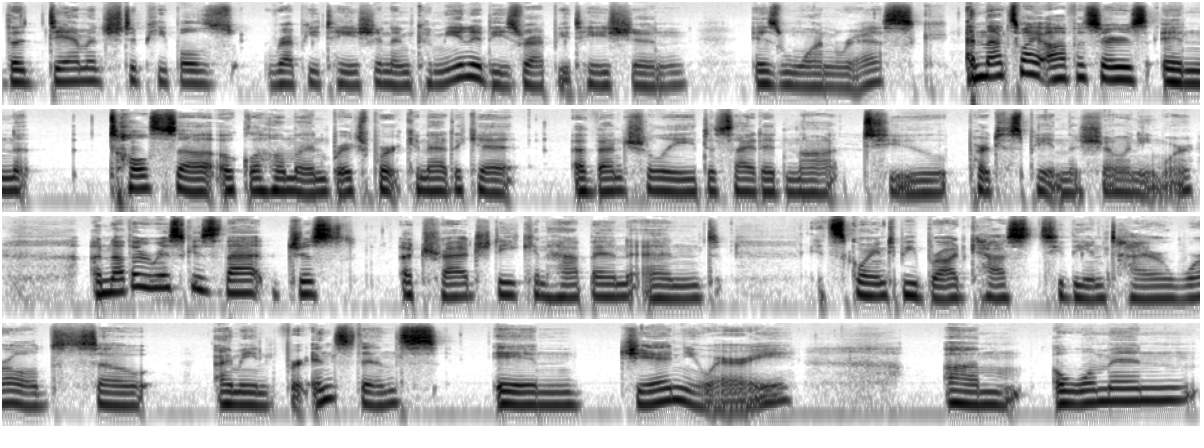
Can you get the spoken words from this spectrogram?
the damage to people's reputation and community's reputation is one risk. And that's why officers in Tulsa, Oklahoma, and Bridgeport, Connecticut eventually decided not to participate in the show anymore. Another risk is that just a tragedy can happen and it's going to be broadcast to the entire world. So, I mean, for instance, in January, um, a woman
